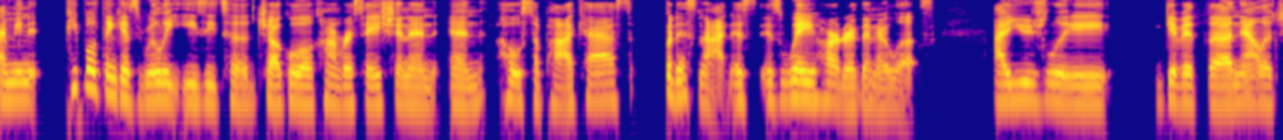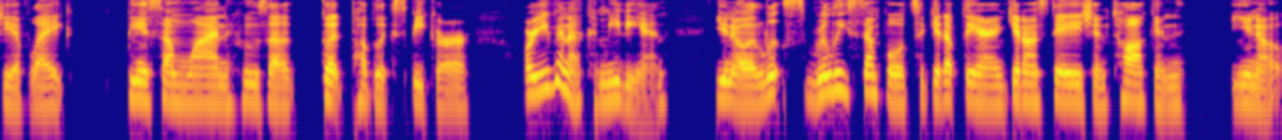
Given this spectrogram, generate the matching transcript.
I mean, people think it's really easy to juggle a conversation and and host a podcast, but it's not. It's it's way harder than it looks. I usually give it the analogy of like being someone who's a good public speaker or even a comedian. You know, it looks really simple to get up there and get on stage and talk and you know,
